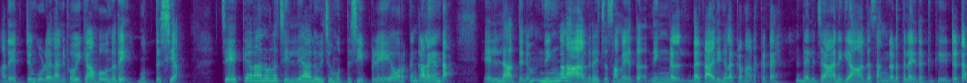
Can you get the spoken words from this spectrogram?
അത് ഏറ്റവും കൂടുതൽ അനുഭവിക്കാൻ പോകുന്നതേ മുത്തശ്ശിയ. ചേക്കേറാനുള്ള ചില്ല ആലോചിച്ച് മുത്തശ്ശി ഇപ്പോഴേ ഉറക്കം കളയണ്ട. എല്ലാത്തിനും നിങ്ങൾ ആഗ്രഹിച്ച സമയത്ത് നിങ്ങളുടെ കാര്യങ്ങളൊക്കെ നടക്കട്ടെ. എന്തായാലും ജാനകി ആകെ സങ്കടത്തിലാണ് ഇതൊക്കെ കേട്ടിട്ട്.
